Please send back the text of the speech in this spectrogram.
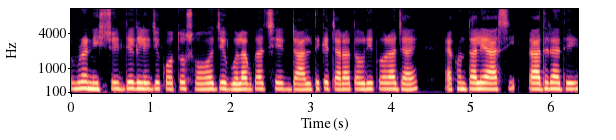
তোমরা নিশ্চয়ই দেখলে যে কত সহজে গোলাপ গাছের ডাল থেকে চারা তৈরি করা যায়। এখন তাহলে আসি। রাধে রাধে।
